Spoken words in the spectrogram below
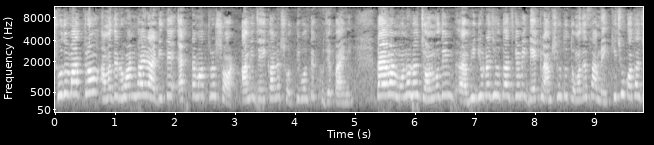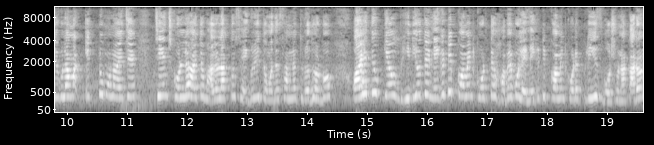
শুধুমাত্র আমাদের রোহান ভাইয়ের আইডিতে একটা মাত্র শর্ট আমি যেই কারণে সত্যি বলতে খুঁজে পাইনি। তাই আমার মনে হলো জন্মদিন ভিডিওটা যেহেতু আজকে আমি দেখলাম, সেহেতু তোমাদের সামনে কিছু কথা যেগুলো আমার একটু মনে হয়েছে চেঞ্জ করলে হয়তো ভালো লাগতো, সেইগুলোই তোমাদের সামনে তুলে ধরবো। অহেতুক কেউ ভিডিওতে নেগেটিভ কমেন্ট করতে হবে বলে নেগেটিভ কমেন্ট করে প্লিজ বসো না, কারণ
